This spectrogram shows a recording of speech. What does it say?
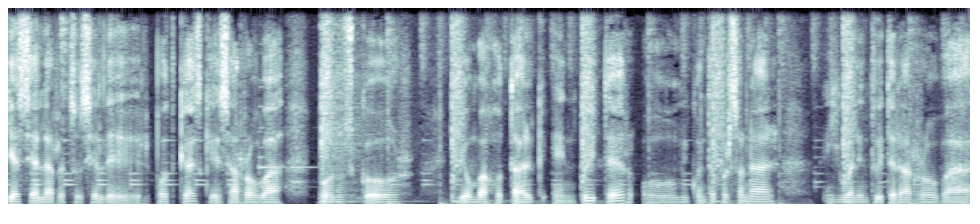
ya sea la red social del podcast que es arroba bonuscore-talk en Twitter o mi cuenta personal, igual en Twitter arroba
